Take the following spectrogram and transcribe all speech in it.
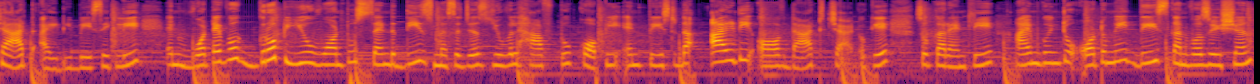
chat ID. Basically, in whatever group you want to send these messages, you will have to copy and paste the ID of that chat. Okay. So currently, I am going to automate these conversation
